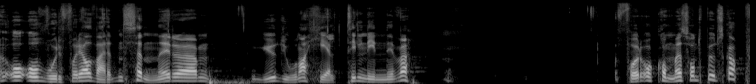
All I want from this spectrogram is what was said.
og, og, hvorfor i all verden sender eh, Gud Jonah helt til Ninive for å komme med et sånt budskap?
